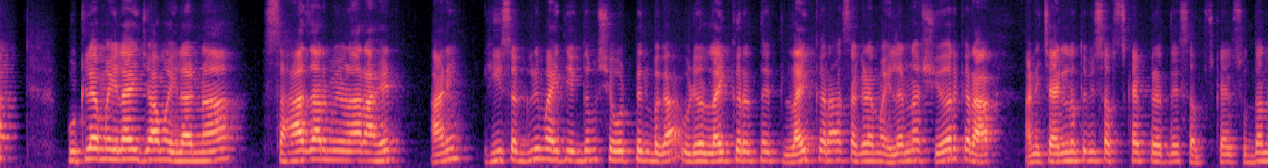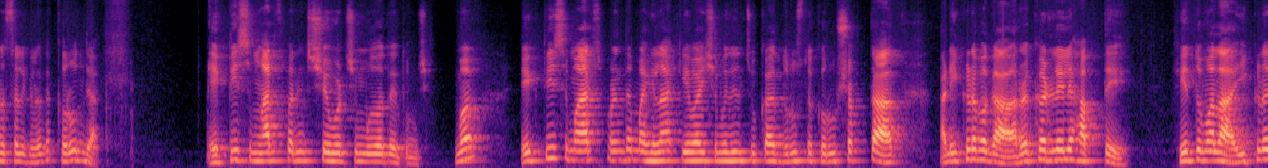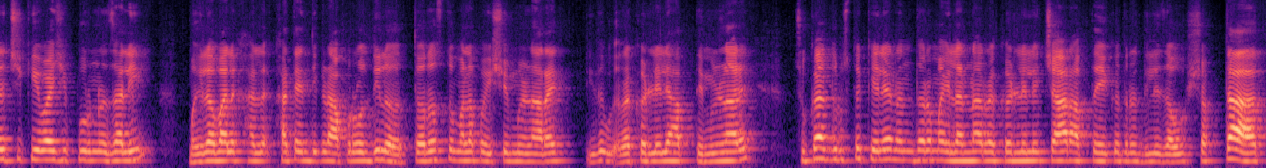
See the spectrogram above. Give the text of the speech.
कुठल्या महिला आहे ज्या महिलांना सहा हजार मिळणार आहेत? आणि ही सगळी माहिती एकदम शेवटपर्यंत बघा. व्हिडिओ लाईक करत नाहीत लाईक करा. सगळ्या महिलांना शेअर करा आणि चॅनलला तुम्ही सबस्क्राईब करत नाही सबस्क्राईब सुद्धा नसेल केलं तर करून द्या. एकतीस मार्चपर्यंत शेवटची मुदत आहे तुमची. मग एकतीस मार्चपर्यंत महिला केवायसी मधील चुका दुरुस्त करू शकतात. आणि इकडे बघा रखडलेले हप्ते. हे तुम्हाला इकडची केवायसी पूर्ण झाली. महिला बाल खात्याने तिकडे अप्रोल दिलं तरच तुम्हाला पैसे मिळणार आहेत. इथं रखडलेले हप्ते मिळणार आहेत. चुका दुरुस्त केल्यानंतर महिलांना रखडलेले चार हप्ते एकत्र दिले जाऊ शकतात.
